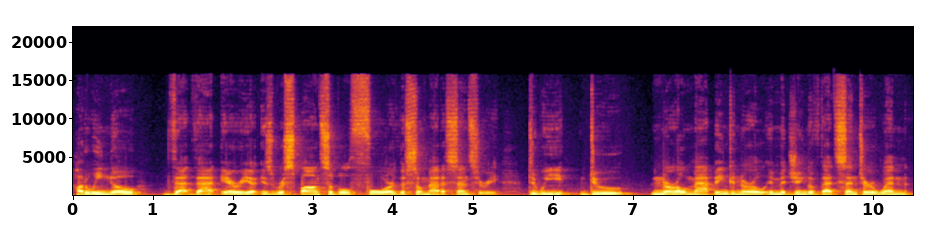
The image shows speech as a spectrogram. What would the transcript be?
how do we know that that area is responsible for the somatosensory? Do we do neural mapping, neural imaging of that center when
